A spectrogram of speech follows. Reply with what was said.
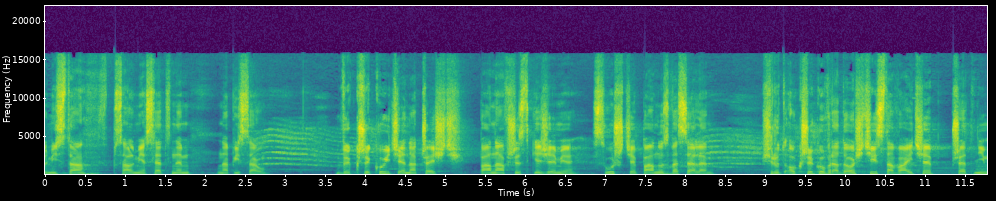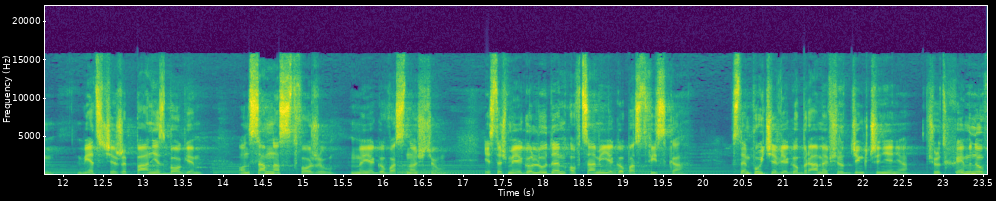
Psalmista w psalmie setnym napisał Wykrzykujcie na cześć Pana wszystkie ziemie, służcie Panu z weselem. Wśród okrzyków radości stawajcie przed Nim. Wiedzcie, że Pan jest Bogiem. On sam nas stworzył, my Jego własnością. Jesteśmy Jego ludem, owcami Jego pastwiska. Wstępujcie w Jego bramy wśród dziękczynienia, wśród hymnów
